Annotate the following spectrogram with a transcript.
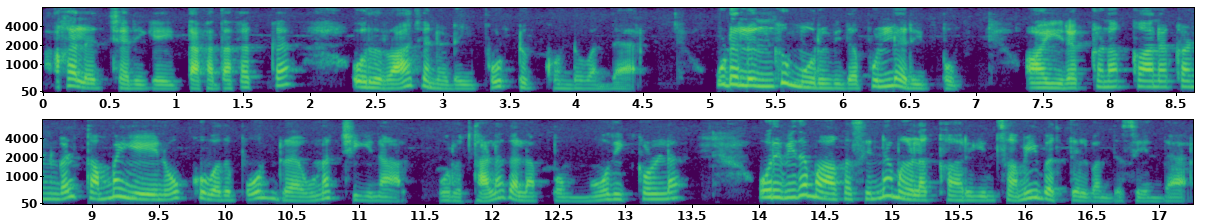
அகலச்சரிகை தகதகக்க ஒரு ராஜநடை போட்டு கொண்டு வந்தார். உடலெங்கும் ஒருவித புல்லரிப்பும். ஆயிரக்கணக்கான கண்கள் தம்மையே நோக்குவது போன்ற உணர்ச்சியினால் ஒரு தளதளப்பும் மோதிக்கொள்ள ஒரு விதமாக சின்னமேளக்காரியின் சமீபத்தில் வந்து சேர்ந்தார்.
